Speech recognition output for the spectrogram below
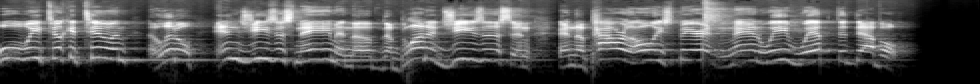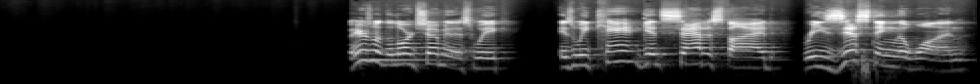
Oh, we took it to him, a little in Jesus' name and the, the blood of Jesus and, and the power of the Holy Spirit, and man, we whipped the devil. But here's what the Lord showed me this week is we can't get satisfied resisting the one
